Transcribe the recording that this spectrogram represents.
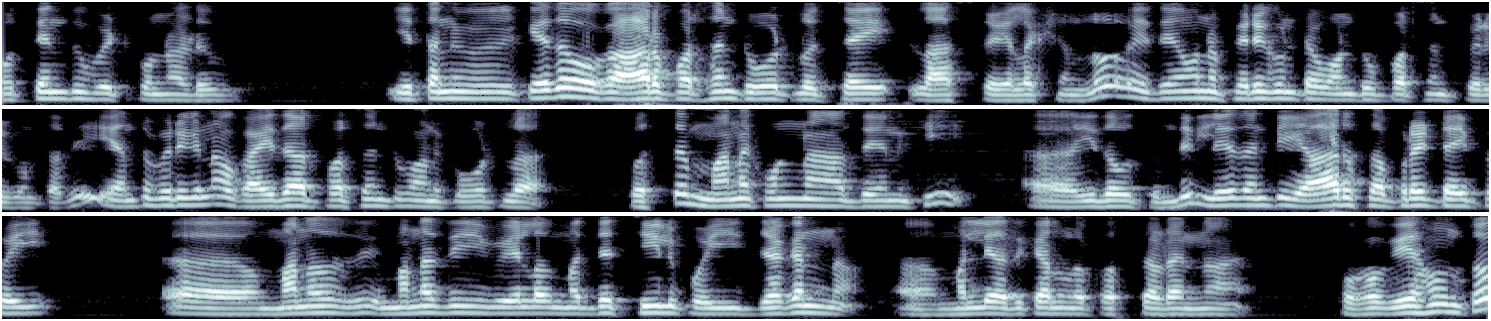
పొత్తెందుకు పెట్టుకున్నాడు? ఇతనికి ఏదో ఒక ఆరు పర్సెంట్ ఓట్లు వచ్చాయి లాస్ట్ ఎలక్షన్లో. ఇదేమన్నా పెరుగుంటే వన్ టూ పర్సెంట్ పెరుగుంటుంది. ఎంత పెరిగినా ఒక ఐదారు పర్సెంట్ మనకు ఓట్ల వస్తే మనకున్న దేనికి ఇదవుతుంది. లేదంటే ఆరు సపరేట్ అయిపోయి మనది మనది వీళ్ళ మధ్య చీలిపోయి జగన్ మళ్ళీ అధికారంలోకి వస్తాడన్న ఒక వ్యూహంతో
